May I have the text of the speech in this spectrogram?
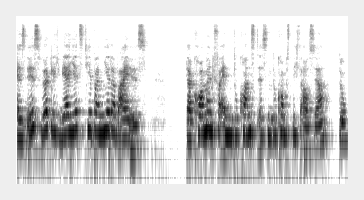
Es ist wirklich, wer jetzt hier bei mir dabei ist, da kommen Veränderungen, du kommst es, du kommst nicht aus, ja. Du,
